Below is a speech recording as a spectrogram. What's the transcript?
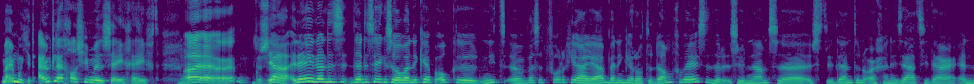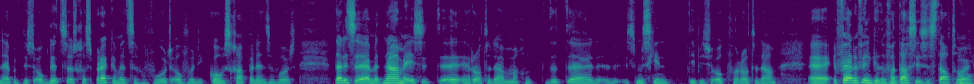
Mij moet je het uitleggen als je me een C geeft. Ja, dus ja nee, dat is, dat is zeker zo. Want ik heb ook niet, was het vorig jaar, ja, ben ik in Rotterdam geweest. De Surinaamse studentenorganisatie daar. En heb ik dus ook dit soort gesprekken met ze gevoerd over die kooschappen enzovoort. Dat is, met name is het in Rotterdam Rotterdam. Maar goed, dat uh, is misschien typisch ook voor Rotterdam. Uh, verder vind ik het een fantastische stad hoor. Oh,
